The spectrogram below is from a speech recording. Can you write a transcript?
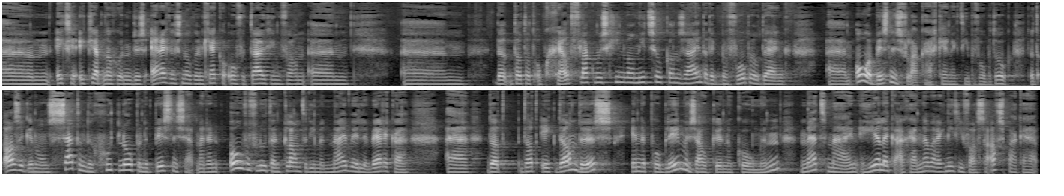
Um, ik, ik heb nog een, dus ergens nog een gekke overtuiging van. Um, Um, dat, dat dat op geldvlak misschien wel niet zo kan zijn. Dat ik bijvoorbeeld denk. Um, oh, op businessvlak herken ik die bijvoorbeeld ook. Dat als ik een ontzettende goed lopende business heb met een overvloed aan klanten die met mij willen werken, uh, dat, dat ik dan dus in de problemen zou kunnen komen met mijn heerlijke agenda waar ik niet die vaste afspraken heb.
